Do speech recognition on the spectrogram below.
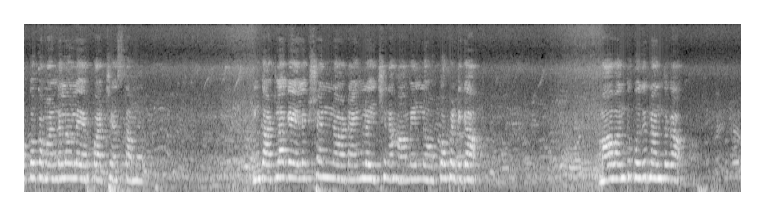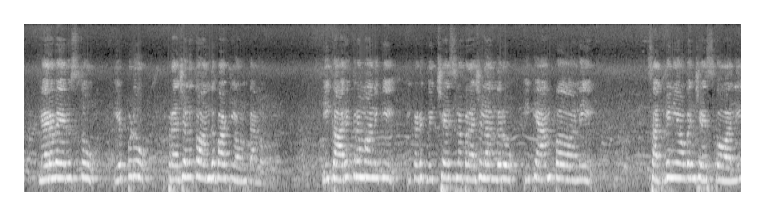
ఒక్కొక్క మండలంలో ఏర్పాటు చేస్తాము. ఇంకా అట్లాగే ఎలక్షన్ టైంలో ఇచ్చిన హామీలను ఒక్కొక్కటిగా మా వంతు కుదిరినంతగా నెరవేరుస్తూ ఎప్పుడు ప్రజలతో అందుబాటులో ఉంటాను. ఈ కార్యక్రమానికి ఇక్కడికి విచ్చేసిన ప్రజలందరూ ఈ క్యాంప్ని సద్వినియోగం చేసుకోవాలి.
